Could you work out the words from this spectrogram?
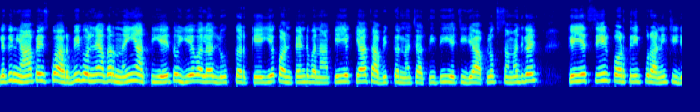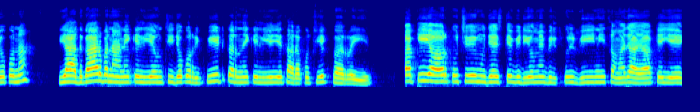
लेकिन यहाँ पे इसको अरबी बोलने अगर नहीं आती है तो ये वाला लुक करके, ये कंटेंट बना के, ये क्या साबित करना चाहती थी, ये चीज़ें आप लोग समझ गए कि ये सिर्फ़ और सिर्फ़ पुरानी चीज़ों को ना यादगार बनाने के लिए, उन चीज़ों को रिपीट करने के लिए ये सारा कुछ ये कर रही है। बाकी और कुछ मुझे इसके वीडियो में बिल्कुल भी नहीं समझ आया कि ये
